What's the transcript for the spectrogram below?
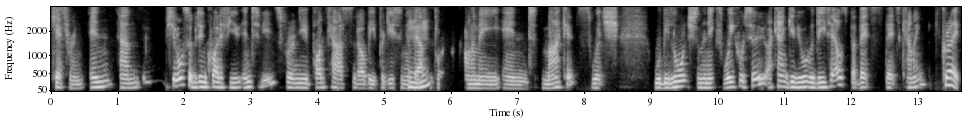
Cathrine in. Um, she'll also be doing quite a few interviews for a new podcast that I'll be producing about Mhm. the global economy and markets, which will be launched in the next week or two. I can't give you all the details, but that's that's coming. Great.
